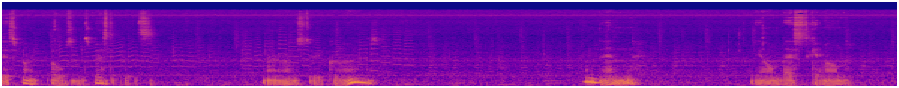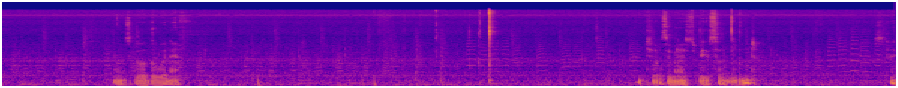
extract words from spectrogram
Despite Bolton's best efforts, I managed to equalise. And then the Arm Best came on and scored the winner. Chelsea managed to beat Sunderland. So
